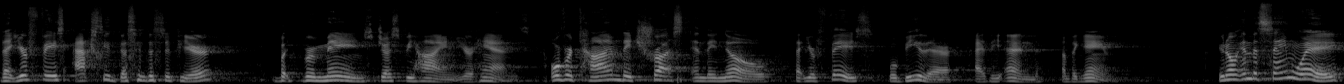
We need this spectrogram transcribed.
that your face actually doesn't disappear, but remains just behind your hands. Over time, they trust and they know that your face will be there at the end of the game. You know, in the same way,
